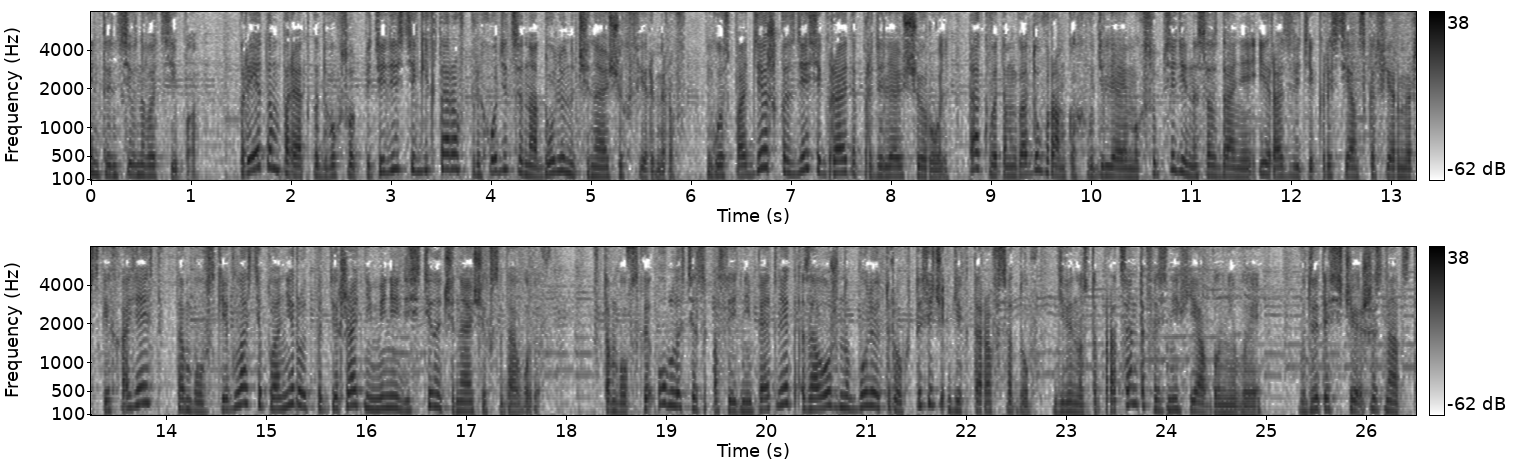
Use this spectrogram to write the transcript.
интенсивного типа. При этом порядка 250 гектаров приходится на долю начинающих фермеров. Господдержка здесь играет определяющую роль. Так, в этом году в рамках выделяемых субсидий на создание и развитие крестьянско-фермерских хозяйств тамбовские власти планируют поддержать не менее 10 начинающих садоводов. Тамбовской области за последние пять лет заложено более трех тысяч гектаров садов. 90% из них яблоневые. В 2016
